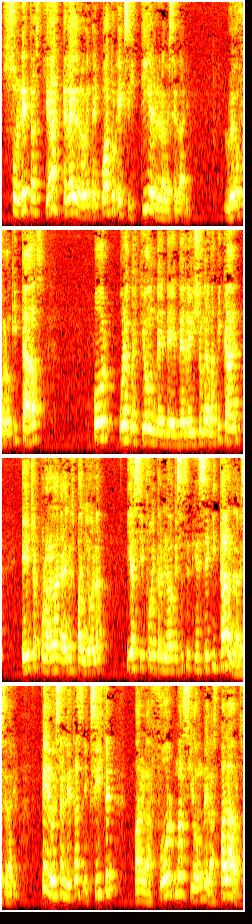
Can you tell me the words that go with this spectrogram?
son letras que hasta el año de 94 existían en el abecedario. Luego fueron quitadas por una cuestión de, de revisión gramatical hecha por la Real Academia Española y así fue determinado que se, que se quitaran del abecedario. Pero esas letras existen para la formación de las palabras.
